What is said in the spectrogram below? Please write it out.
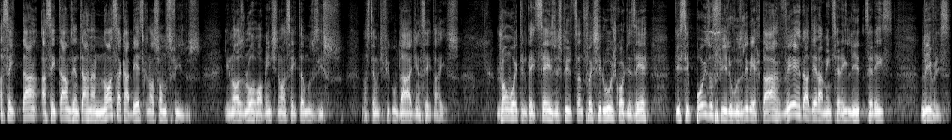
aceitar, aceitarmos entrar na nossa cabeça que nós somos filhos. E nós normalmente não aceitamos isso. Nós temos dificuldade em aceitar isso. João 8,36, o Espírito Santo foi cirúrgico ao dizer que se, pois o Filho vos libertar, verdadeiramente sereis, li sereis livres.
